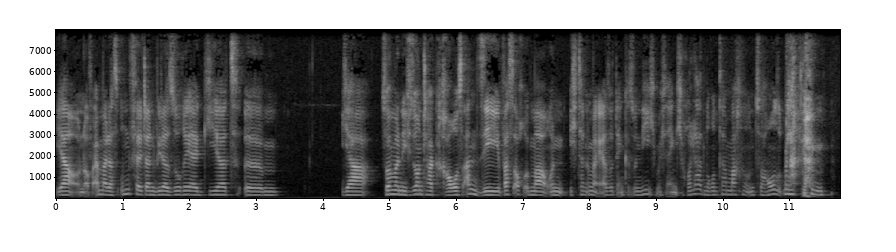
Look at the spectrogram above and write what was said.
Ja, und auf einmal das Umfeld dann wieder so reagiert, ähm, ja, sollen wir nicht Sonntag raus an See, was auch immer. Und ich dann immer eher so denke, so, nee, ich möchte eigentlich Rollladen runter machen und zu Hause bleiben.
